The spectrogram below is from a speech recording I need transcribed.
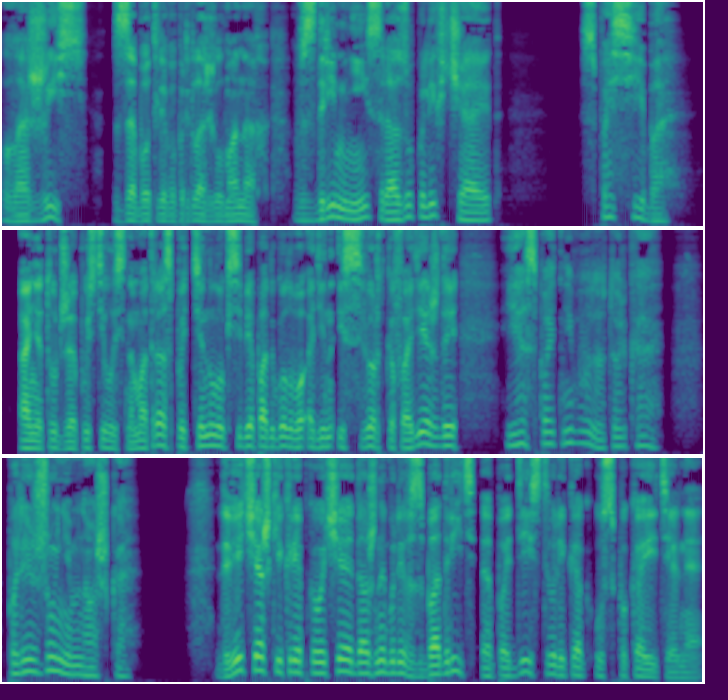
«Ложись», — заботливо предложил монах, — «вздремни, сразу полегчает». «Спасибо». Аня тут же опустилась на матрас, подтянула к себе под голову один из свертков одежды. «Я спать не буду, только Полежу немножко. Две чашки крепкого чая должны были взбодрить, а подействовали как успокоительное.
